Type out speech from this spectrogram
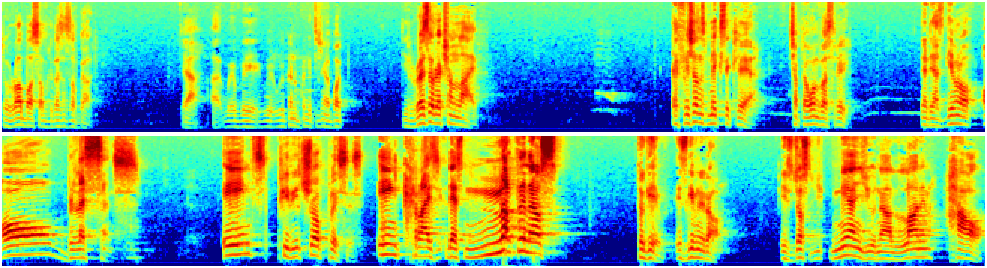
to rob us of the blessings of God. Yeah, uh, we, we, we're going to bring a teaching about the resurrection life Ephesians makes it clear, chapter 1, verse 3, that He has given us all blessings in spiritual places in Christ. There's nothing else to give, He's given it all. It's just me and you now learning how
